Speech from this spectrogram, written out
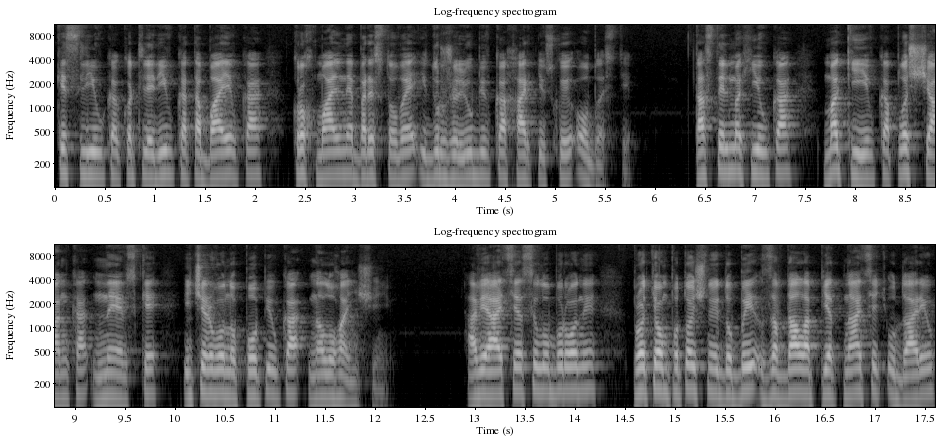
Кислівка, Котлярівка, Табаївка, Крохмальне, Берестове і Дружелюбівка Харківської області та Стельмахівка, Макіївка, Площанка, Невське і Червонопопівка на Луганщині. Авіація Сил оборони протягом поточної доби завдала 15 ударів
